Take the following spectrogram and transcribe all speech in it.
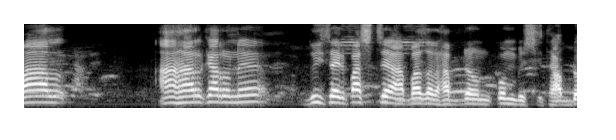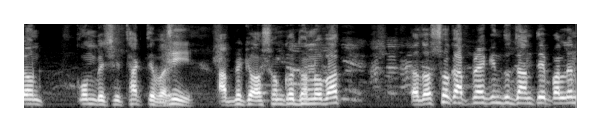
মাল আহার কারণে দুই চার পাঁচটা বাজার হাফ ডাউন কম বেশি থাকে। ডাউন কম বেশি থাকতে পারে। আপনাকে অসংখ্য ধন্যবাদ। তা দর্শক আপনারা কিন্তু জানতে পারলেন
